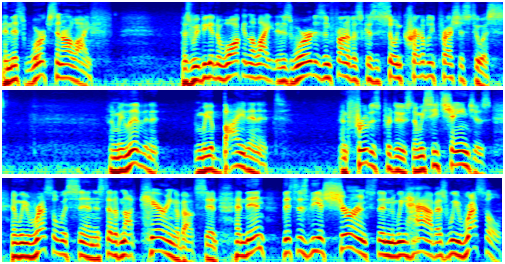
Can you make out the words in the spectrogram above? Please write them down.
And this works in our life as we begin to walk in the light, and His Word is in front of us because it's so incredibly precious to us. And we live in it, and we abide in it, and fruit is produced, and we see changes, and we wrestle with sin instead of not caring about sin. And then this is the assurance that we have as we wrestle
